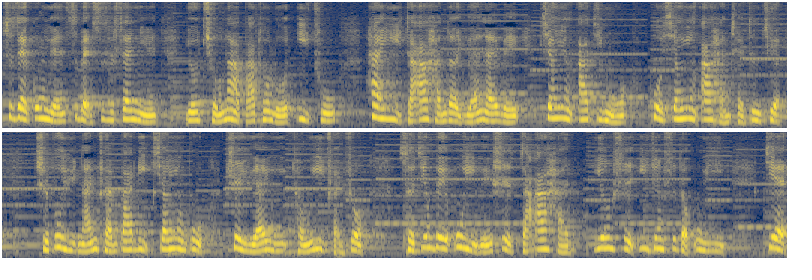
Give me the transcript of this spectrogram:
是在公元四百四十三年由琼那跋陀罗译出。汉译《杂阿含》的原来为相应阿基摩或相应阿含才正确。此部与南传巴利相应部是源于同一传颂。此经被误以为是杂阿含，应是易经师的误译。见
